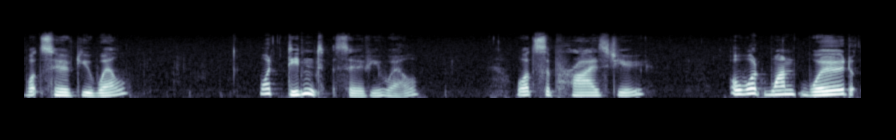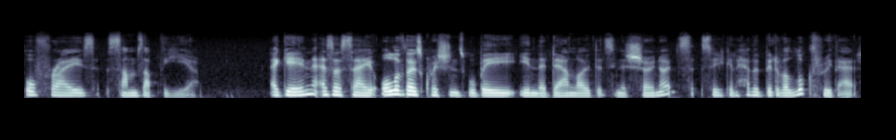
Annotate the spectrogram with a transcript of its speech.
What served you well What didn't serve you well? What surprised you? Or what one word or phrase sums up the year? Again, as I say, all of those questions will be in the download that's in the show notes, so you can have a bit of a look through that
